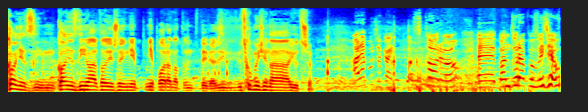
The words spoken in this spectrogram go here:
koniec z nim, koniec z nim, ale to jeszcze nie, nie pora na ten wywiad. Skupmy się na jutrze. Ale poczekaj, skoro e, Bandura powiedział,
